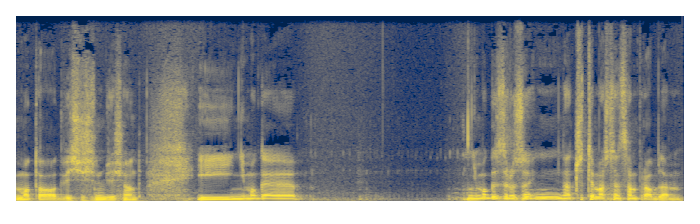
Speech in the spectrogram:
Moto 270 i nie mogę nie mogę zrozumieć, znaczy ty masz ten sam problem.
